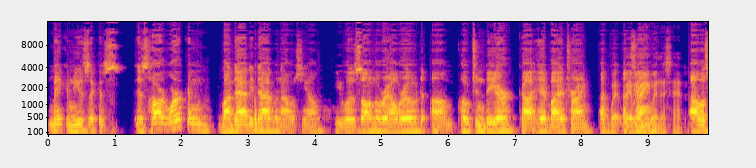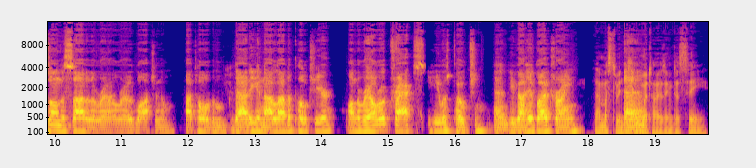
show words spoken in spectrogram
making music is is hard work and my daddy died when I was young. He was on the railroad, um, poaching deer, got hit by a train. A, Where, a where were you when this happened? I was on the side of the railroad watching him. I told him, Daddy, you're not allowed to poach here. On the railroad tracks, he was poaching and he got hit by a train. That must have been traumatizing to see.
